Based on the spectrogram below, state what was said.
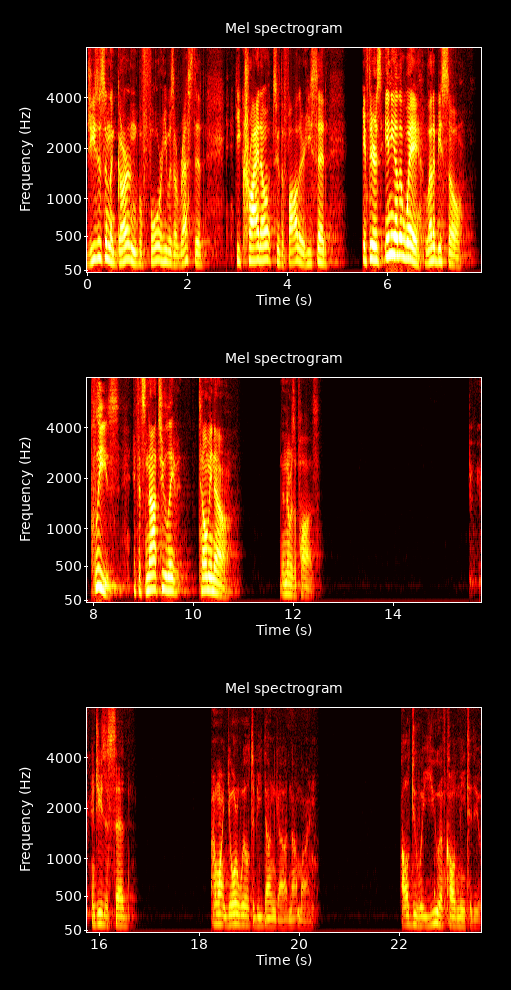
Jesus in the garden, before he was arrested, he cried out to the Father. He said, If there is any other way, let it be so. Please, if it's not too late, tell me now. Then there was a pause. And Jesus said, I want your will to be done, God, not mine. I'll do what you have called me to do.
